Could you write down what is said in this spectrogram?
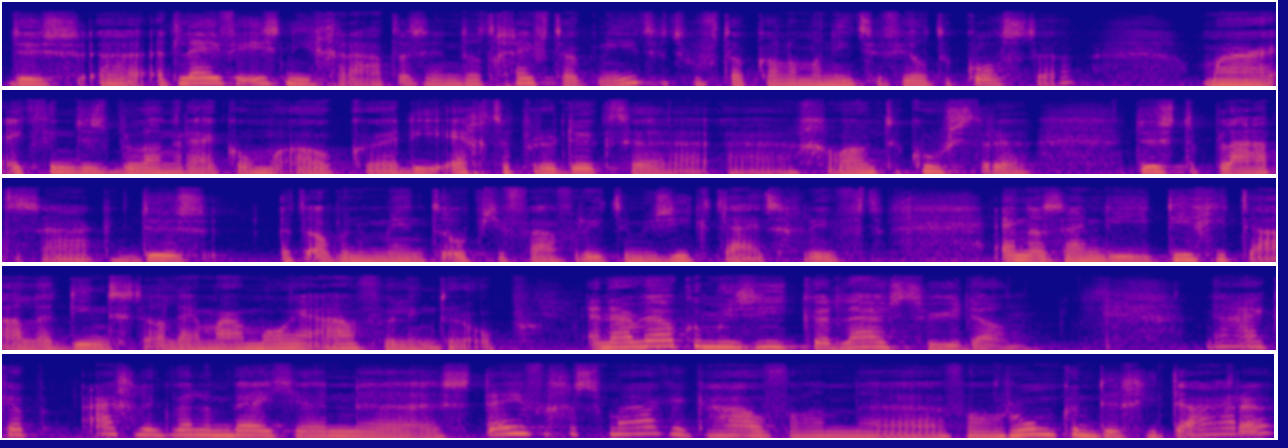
Dus uh, het leven is niet gratis en dat geeft ook niet. Het hoeft ook allemaal niet zoveel te kosten. Maar ik vind het dus belangrijk om ook uh, die echte producten gewoon te koesteren. Dus de platenzaak, dus het abonnement op je favoriete muziektijdschrift. En dan zijn die digitale diensten alleen maar een mooie aanvulling erop. En naar welke muziek luister je dan? Nou, ik heb eigenlijk wel een beetje een uh, stevige smaak. Ik hou van, uh, van ronkende gitaren.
